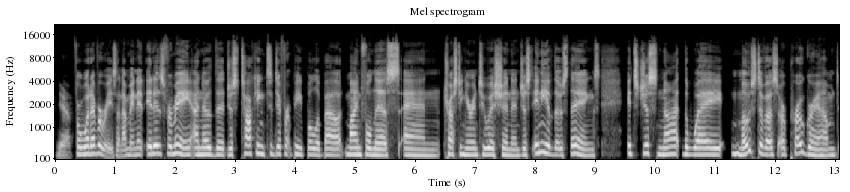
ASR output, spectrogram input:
Yeah. For whatever reason. I mean, it, it is for me. I know that just talking to different people about mindfulness and trusting your intuition and just any of those things, it's just not the way most of us are programmed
